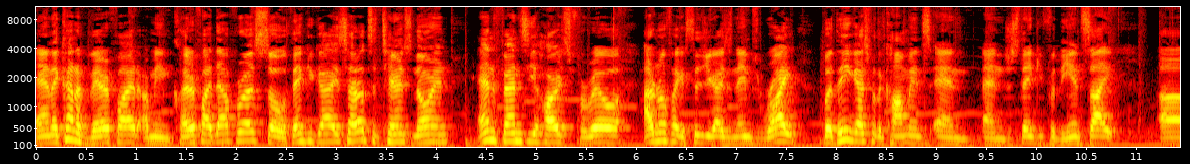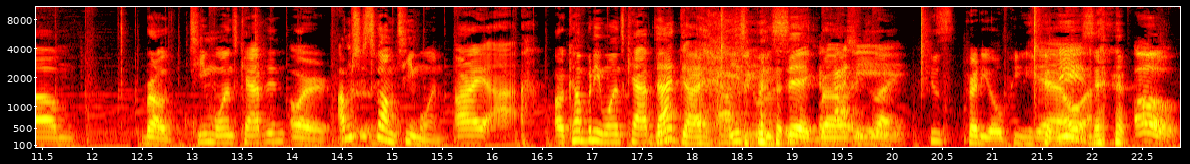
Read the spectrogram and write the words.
And they kind of verified, I mean clarified that for us. So thank you guys. Shout out to Terrence Noren and Fantasy Hearts for real. I don't know if I can say your guys' names right, but thank you guys for the comments and and just thank you for the insight. Um Bro, Team One's captain, or I'm just gonna call him Team One. All right, uh, or Company One's captain. That guy. he's pretty sick, bro. He's like, He's pretty OP. yeah. Oh.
